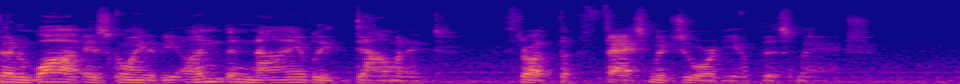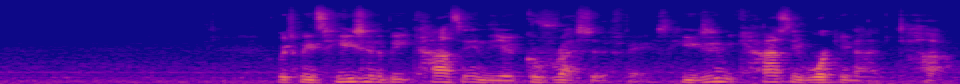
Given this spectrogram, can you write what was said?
Benoit is going to be undeniably dominant throughout the vast majority of this match. Which means he's going to be constantly in the aggressive phase. He's going to be constantly working on top.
